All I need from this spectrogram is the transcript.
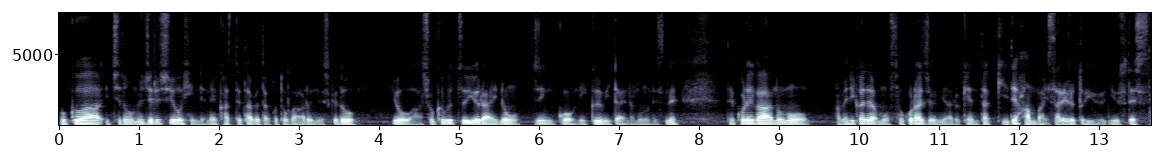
僕は一度無印良品でね買って食べたことがあるんですけど要は植物由来の人工肉みたいなものですね。でこれがあのもうアメリカではもうそこら中にあるケンタッキーで販売されるというニュースです。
